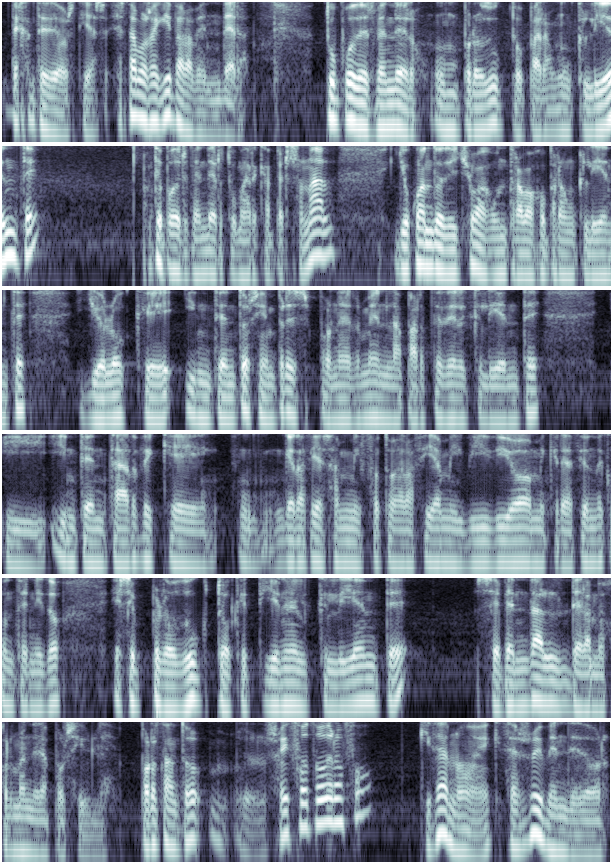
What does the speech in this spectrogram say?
Déjate de hostias. Estamos aquí para vender. Tú puedes vender un producto para un cliente te puedes vender tu marca personal. Yo cuando de hecho hago un trabajo para un cliente, yo lo que intento siempre es ponerme en la parte del cliente e intentar de que gracias a mi fotografía, a mi vídeo, a mi creación de contenido, ese producto que tiene el cliente se venda de la mejor manera posible. Por lo tanto, ¿soy fotógrafo? Quizá no, ¿eh? quizás soy vendedor,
